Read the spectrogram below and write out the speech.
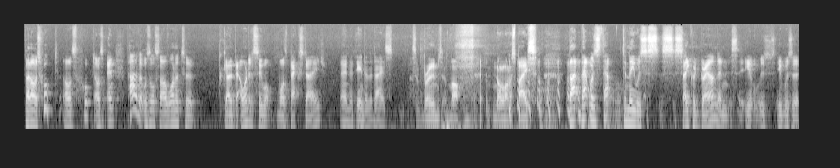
But I was hooked. I was hooked. I was, and part of it was also I wanted to go back. I wanted to see what was backstage. And at the end of the day, it's some brooms, a mop, not a lot of space. but that was that to me was s- s- sacred ground, and it was it was a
